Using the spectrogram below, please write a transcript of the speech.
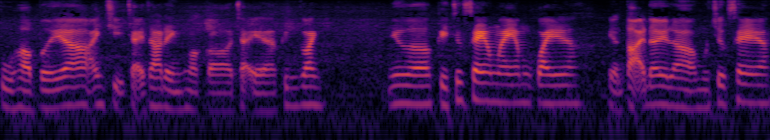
phù hợp với uh, anh chị chạy gia đình hoặc uh, chạy uh, kinh doanh. Như uh, cái chiếc xe hôm nay em quay uh, hiện tại đây là một chiếc xe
